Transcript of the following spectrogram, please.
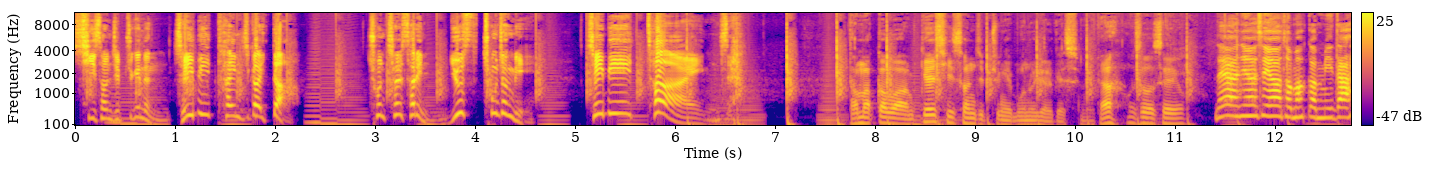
시선 집중에는 JB타임즈가 있다 촌철살인 뉴스 총정리 JB타임즈 더마카와 함께 시선 집중의 문을 열겠습니다. 어서 오세요. 네, 안녕하세요. 더마카입니다.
